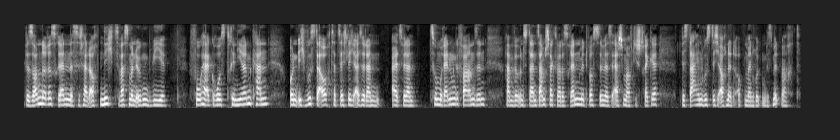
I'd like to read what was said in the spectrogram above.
besonderes Rennen. Es ist halt auch nichts, was man irgendwie vorher groß trainieren kann. Und ich wusste auch tatsächlich, also dann, als wir dann zum Rennen gefahren sind, haben wir uns dann, samstags war das Rennen, mittwochs sind wir das erste Mal auf die Strecke. Bis dahin wusste ich auch nicht, ob mein Rücken das mitmacht.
